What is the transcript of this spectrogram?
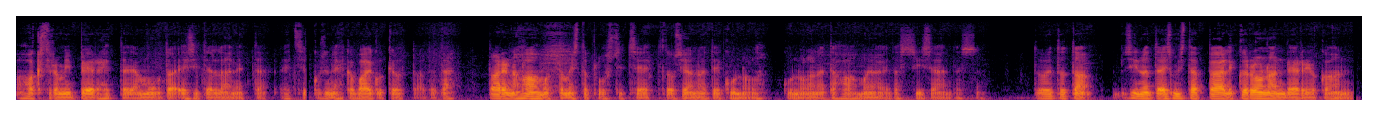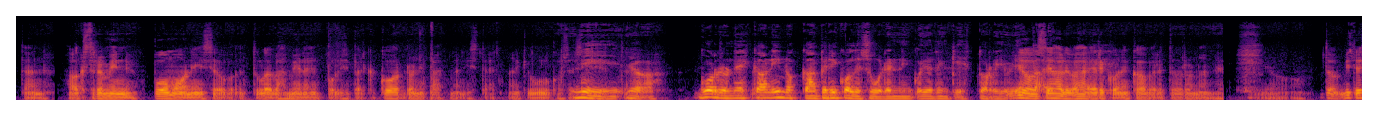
Hagströmin perhettä ja muuta esitellään, että, että se, kun sen ehkä vaikuttaa tätä tarinan hahmottamista plus sit se, että tosiaan noita ei kunnolla, kunnolla näitä hahmoja ei sisään tässä. Toi, tota, siinä on tämä, esimerkiksi tämä päällikkö Ronander, joka on tämän Hagströmin pomo, niin se on, tulee vähän mieleen poliisipäällikkö Gordoni Batmanista, että ainakin ulkoisesti. Niin, että... joo. Gordon ehkä on innokkaampi rikollisuuden niin jotenkin torjuja. Joo, tai... sehän oli vähän erikoinen kaveri tuo Ronander. Joo miten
